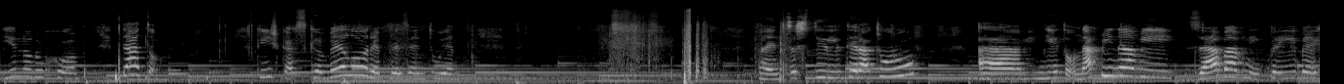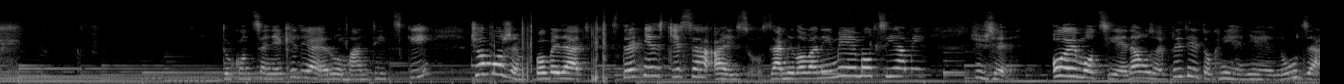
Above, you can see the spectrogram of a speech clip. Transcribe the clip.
Jednoducho, táto knižka skvelo reprezentuje fantasy literatúru a je to napínavý, zábavný príbeh, dokonca niekedy aj romantický. Čo môžem povedať, stretnete sa aj so zamilovanými emóciami, čiže o emócie naozaj pri tejto knihe nie je núdza.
